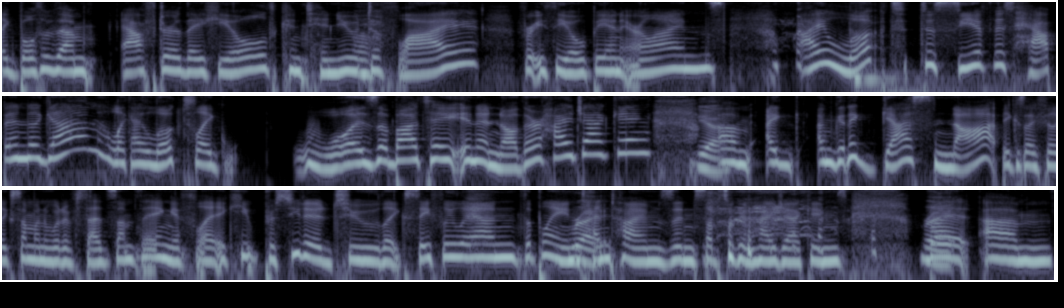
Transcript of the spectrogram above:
Like both of them, after they healed, continued to fly for Ethiopian Airlines. I looked to see if this happened again. Like I looked like was Abate in another hijacking? Yeah. Um, I I'm gonna guess not because I feel like someone would have said something if like he proceeded to like safely land the plane Right. ten times in subsequent hijackings. Right. But um,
